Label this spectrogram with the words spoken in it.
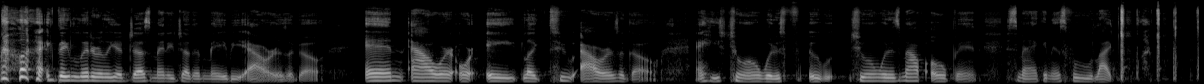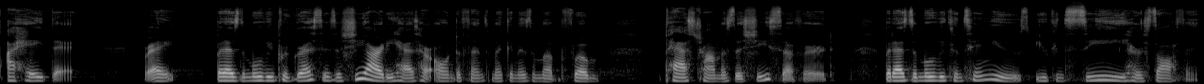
like they literally had just met each other maybe hours ago. An hour or eight, like two hours ago, and he's chewing with his chewing with his mouth open, smacking his food. Like, I hate that right? But as the movie progresses, if she already has her own defense mechanism up from past traumas that she suffered, but as the movie continues, you can see her soften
